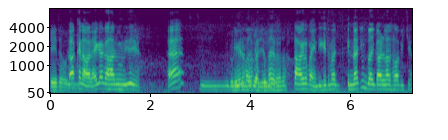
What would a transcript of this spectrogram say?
ਖੇਤ ਹੋ ਕੱਖ ਨਾ ਰਹੇਗਾ ਗਾਹਾਂ ਨੂੰ ਹੁਣ ਇਹਦੇ ਹੈ? ਚੱਕ ਹੋ ਜਾਂਦਾ ਤਾਕਤ ਪੈਂਦੀ ਖੇਤ ਮੈਂ ਕਿੰਨਾ ਝੁੰਡਾ ਗਾਲਣਾ ਸਾਲਾ ਵਿੱਚ।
